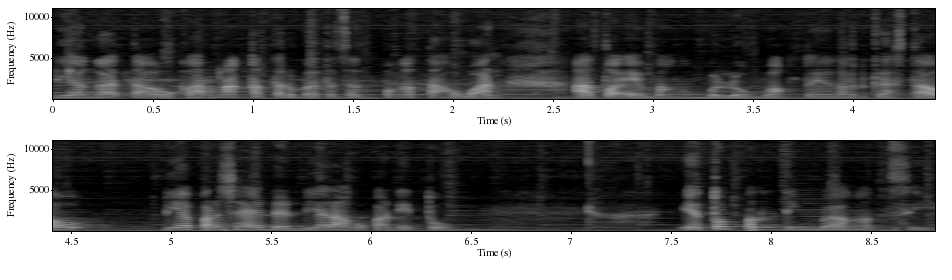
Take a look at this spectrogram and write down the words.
dia nggak tahu karena keterbatasan pengetahuan atau emang belum waktunya untuk dikasih tahu dia percaya dan dia lakukan itu. Itu penting banget sih.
